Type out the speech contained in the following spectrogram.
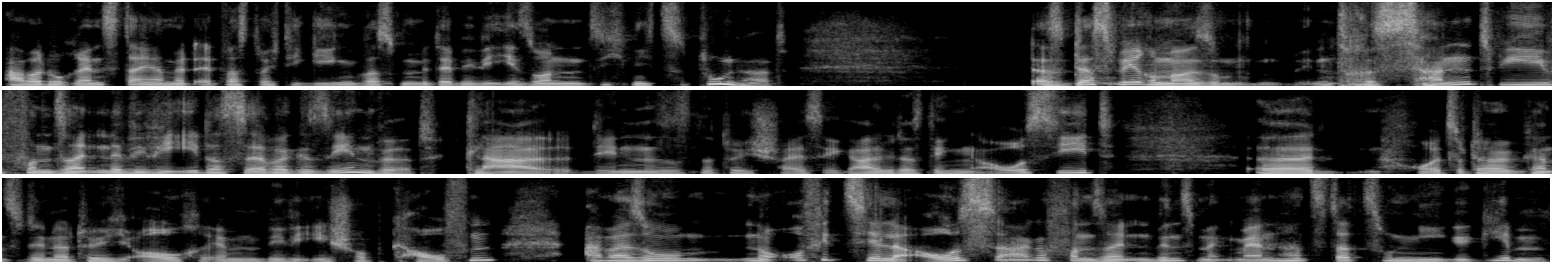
aber du rennst da ja mit etwas durch die Gegend, was mit der WWE so an sich nichts zu tun hat. Also das wäre mal so interessant, wie von Seiten der WWE das selber gesehen wird. Klar, denen ist es natürlich scheißegal, wie das Ding aussieht. Äh, heutzutage kannst du den natürlich auch im WWE-Shop kaufen, aber so eine offizielle Aussage von Seiten Vince McMahon hat es dazu nie gegeben.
